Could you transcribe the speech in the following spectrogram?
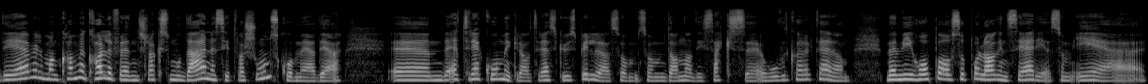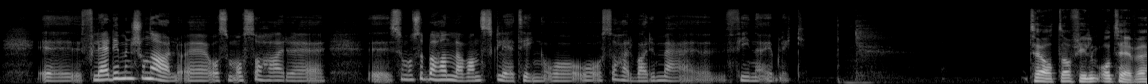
det er vel, Man kan vel kalle det for en slags moderne situasjonskomedie. Det er tre komikere og tre skuespillere som, som danner de seks hovedkarakterene. Men vi håper også på å lage en serie som er eh, flerdimensjonal, og som også har som også behandler vanskelige ting, og, og også har varme, fine øyeblikk. Teater, film og TV.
